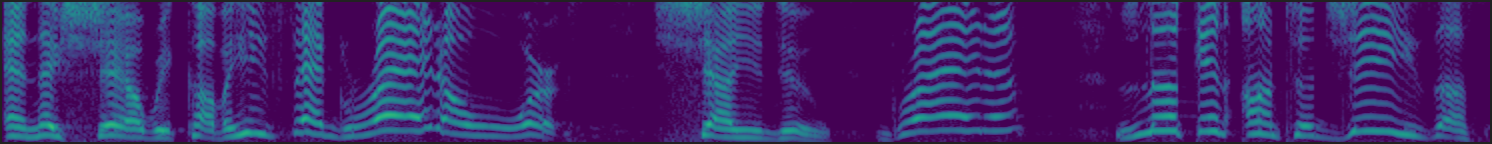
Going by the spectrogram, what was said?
and they shall recover. He said, Greater works shall you do. Greater looking unto Jesus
